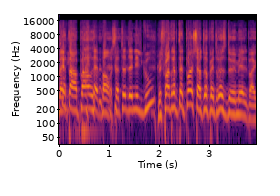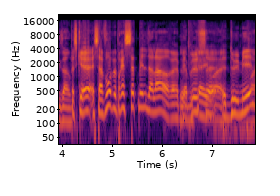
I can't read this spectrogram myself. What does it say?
Que t'en parles. bon, ça t'a donné le goût? Mais je prendrais peut-être pas un Château Pétrus 2000, par exemple. Parce que ça vaut à peu près 7000 dollars un bouteille, euh, ouais. 2000. Ouais.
